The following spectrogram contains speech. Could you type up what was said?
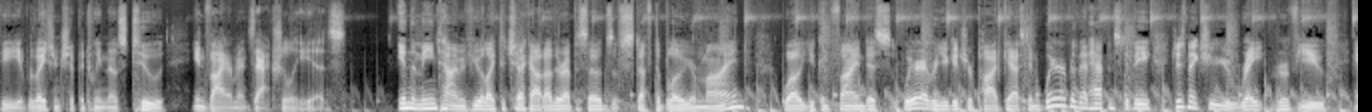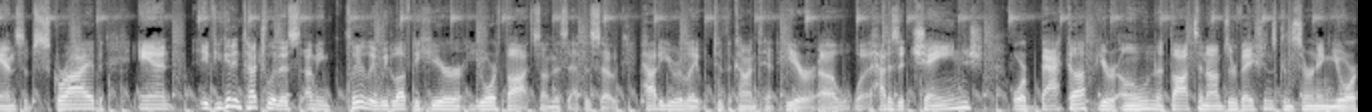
the relationship between those two environments actually is. In the meantime, if you would like to check out other episodes of Stuff to Blow Your Mind, well, you can find us wherever you get your podcast and wherever that happens to be. Just make sure you rate, review, and subscribe. And if you get in touch with us, I mean, clearly we'd love to hear your thoughts on this episode. How do you relate to the content here? Uh, how does it change or back up your own thoughts and observations concerning your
